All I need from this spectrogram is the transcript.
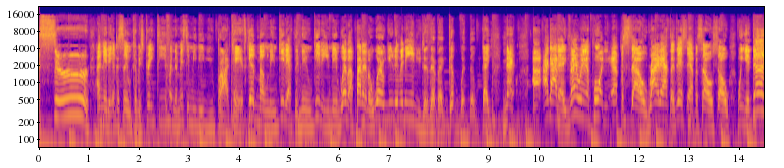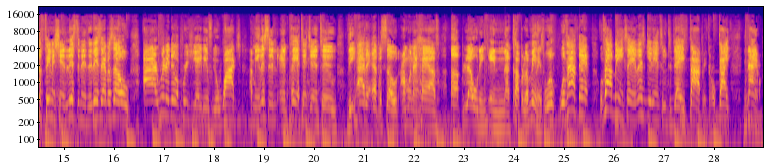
Yes, sir. Another episode coming straight to you from the Messy Media U podcast. Good morning, good afternoon, good evening, whatever part of the world you living in. You just have a good one, okay? Now, uh, I got a very important episode right after this episode. So when you're done finishing listening to this episode, I really do appreciate if you watch, I mean, listen and pay attention to the other episode I'm to have uploading in a couple of minutes. Well, without that, without being said, let's get into today's topic, okay? Now,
